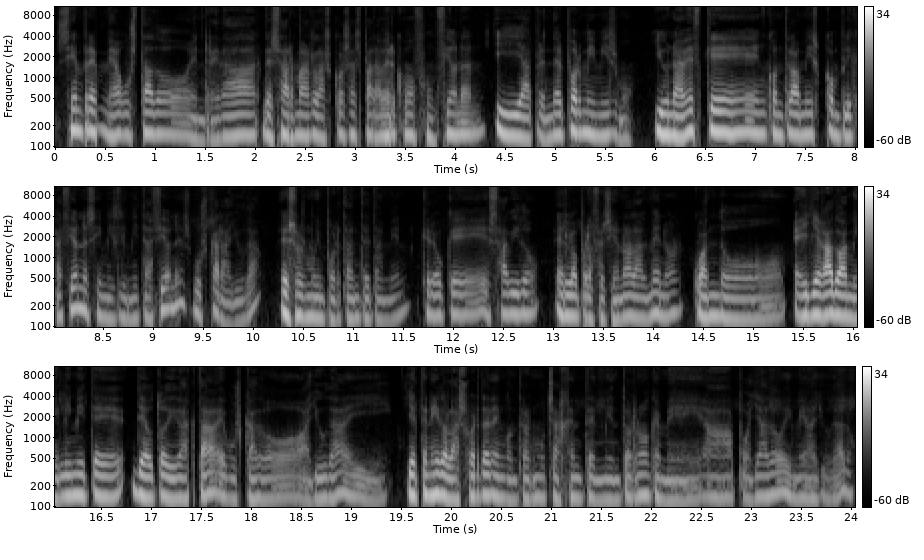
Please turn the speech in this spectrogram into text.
siempre me ha gustado enredar, desarmar las cosas para ver cómo funcionan y aprender por mí mismo. Y una vez que he encontrado mis complicaciones y mis limitaciones, buscar ayuda. Eso es muy importante también. Creo que he sabido, en lo profesional al menos, cuando he llegado a mi límite de autodidacta, he buscado ayuda y, he tenido la suerte de encontrar mucha gente en mi entorno que me ha apoyado y me ha ayudado.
